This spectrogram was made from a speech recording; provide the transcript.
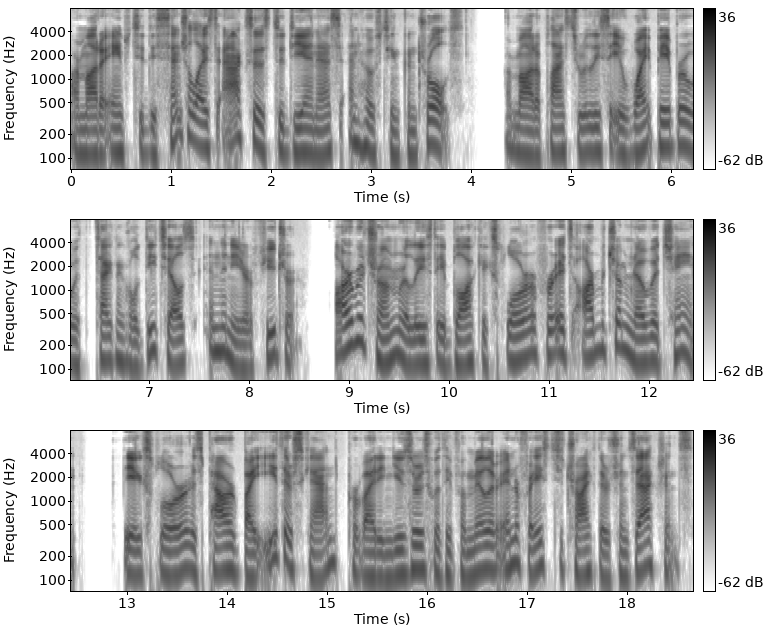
Armada aims to decentralize access to DNS and hosting controls. Armada plans to release a white paper with technical details in the near future. Arbitrum released a block explorer for its Arbitrum Nova chain. The explorer is powered by Etherscan, providing users with a familiar interface to track their transactions.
